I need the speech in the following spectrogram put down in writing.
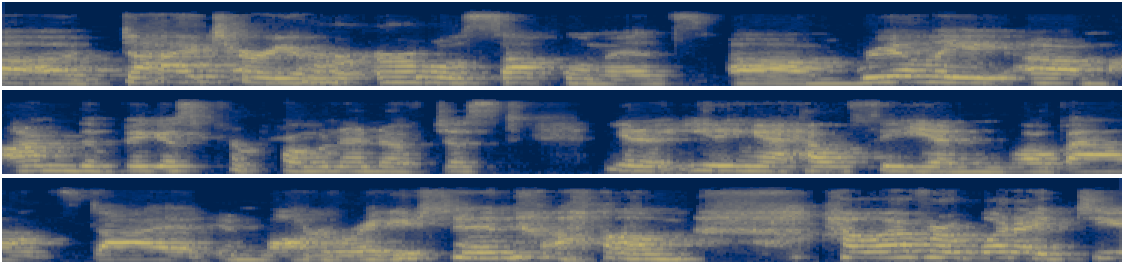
uh, dietary or herbal supplements. Um, really, um, I'm the biggest proponent of just you know eating a healthy and well balanced diet in moderation. Um, however, what I do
